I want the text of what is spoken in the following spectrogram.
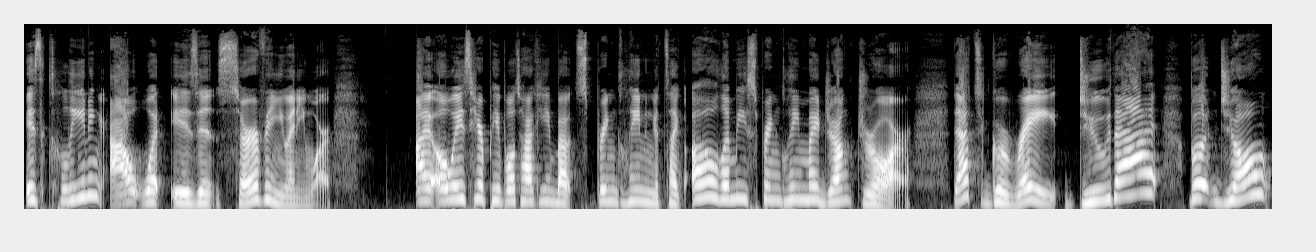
is cleaning out what isn't serving you anymore. I always hear people talking about spring cleaning. It's like, oh, let me spring clean my junk drawer. That's great. Do that, but don't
